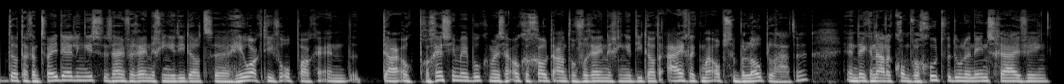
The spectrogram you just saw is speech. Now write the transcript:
dat er een tweedeling is. Er zijn verenigingen die dat uh, heel actief oppakken en daar ook progressie mee boeken. Maar er zijn ook een groot aantal verenigingen die dat eigenlijk maar op zijn beloop laten. En denken, nou dat komt wel goed, we doen een inschrijving.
